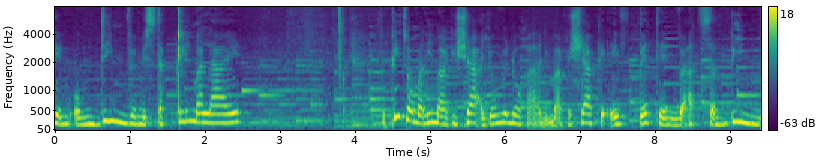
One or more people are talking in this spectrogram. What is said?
הם עומדים ומסתכלים עליי, ופתאום אני מרגישה איום ונורא, אני מרגישה כאב בטן ועצבים,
